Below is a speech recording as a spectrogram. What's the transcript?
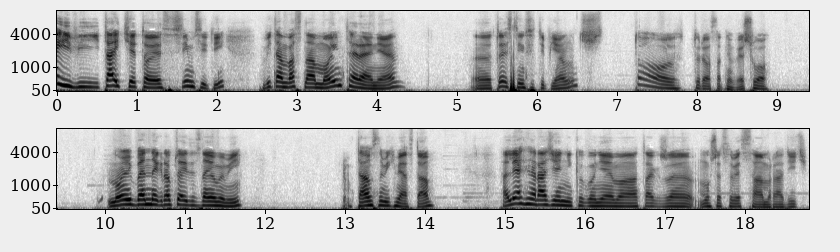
Hej, witajcie, to jest SimCity. Witam was na moim terenie. E, to jest SimCity 5. To, które ostatnio wyszło. No i będę grał tutaj ze znajomymi. Tam są ich miasta. Ale jak na razie nikogo nie ma, także muszę sobie sam radzić.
